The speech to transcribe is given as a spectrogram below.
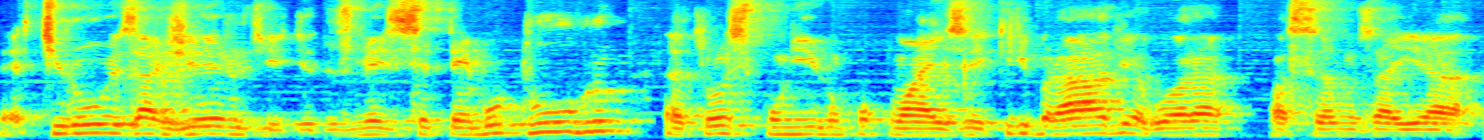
é, tirou o exagero de, de, dos meses de setembro, outubro, é, trouxe para um nível um pouco mais equilibrado e agora passamos aí a,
